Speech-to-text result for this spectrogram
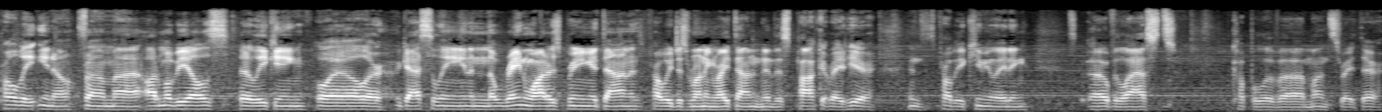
probably, you know, from uh, automobiles that are leaking oil or gasoline, and the rainwater's bringing it down, and it's probably just running right down into this pocket right here, and it's probably accumulating uh, over the last couple of uh, months right there.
